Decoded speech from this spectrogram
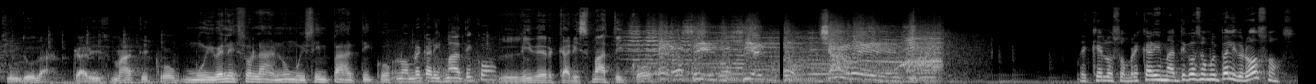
Sin duda, carismático. Muy venezolano, muy simpático. Un hombre carismático. Líder carismático. Pero sigo siendo Chávez. Es que los hombres carismáticos son muy peligrosos.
